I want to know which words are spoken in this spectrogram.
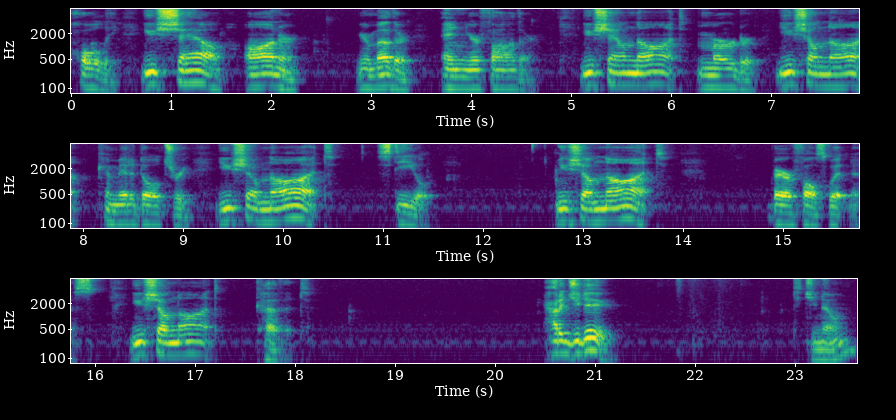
holy. You shall honor your mother and your father. You shall not murder. You shall not commit adultery. You shall not steal. You shall not bear false witness. You shall not covet. How did you do? Did you know him?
